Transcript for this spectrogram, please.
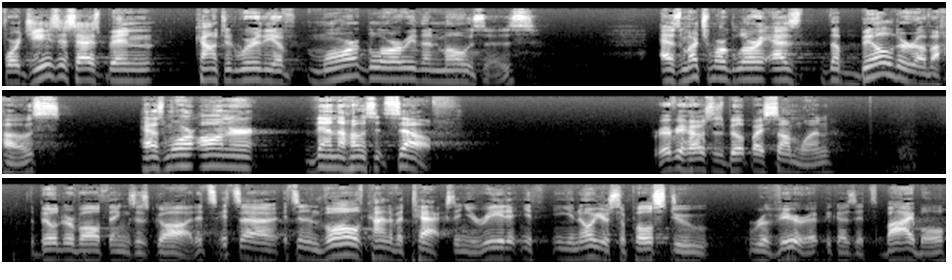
For Jesus has been counted worthy of more glory than Moses as much more glory as the builder of a house has more honor than the house itself. For every house is built by someone, the builder of all things is God. It's, it's, a, it's an involved kind of a text, and you read it and you, you know you're supposed to revere it because it's Bible.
